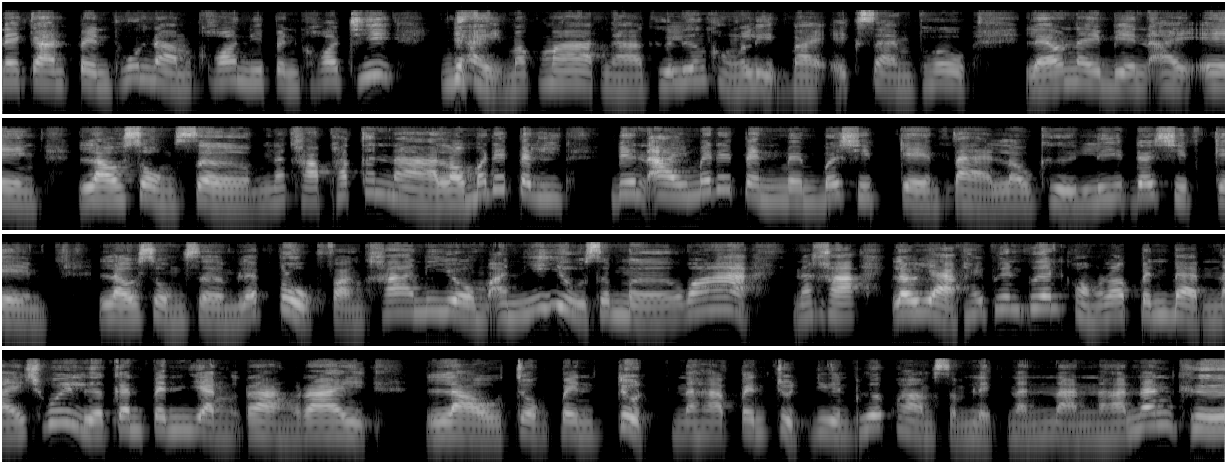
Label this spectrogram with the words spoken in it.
ในการเป็นผู้นำข้อนี้เป็นข้อที่ใหญ่มากๆนะคือเรื่องของ lead by example แล้วใน BNI เองเราส่งเสริมนะคะพัฒนาเราไม่ได้เป็น BNI ไม่ได้เป็น membership game แต่เราคือ leadership game เราส่งเสริมและปลูกฝังค่านิยม อันนี้อยู่เสมอว่านะคะเราอยากให้เพื่อนๆของเราเป็นแบบไหนช่วยเหลือกันเป็นอย่างไร เราจงเป็นจุดนะคะเป็นจุดยืนเพื่อความสำเร็จนั้นๆนะคะนั่นคือ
